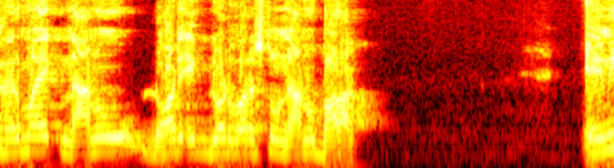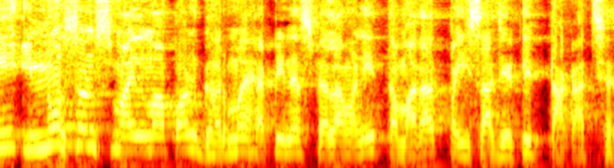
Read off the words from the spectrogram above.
ઘરમાં એક નાનું, દોઢ, એક દોઢ વર્ષનું નાનું બાળક, એની ઇનોસન્ટ સ્માઇલમાં પણ ઘરમાં હેપીનેસ ફેલાવવાની તમારા પૈસા જેટલી જ તાકાત છે.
